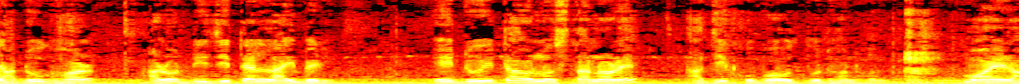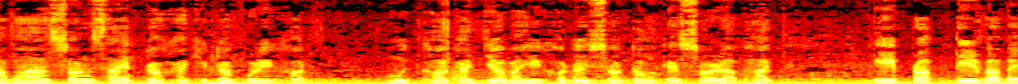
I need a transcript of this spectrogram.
যাদুঘৰ আৰু ডিজিটেল লাইব্ৰেৰী। এই দুয়োটা অনুষ্ঠানৰে আজি শুভ উদ্বোধন হ'ল। মই ৰাভা হাছং স্বায়ত্তশাসিত পৰিষদ মুখ্য কাৰ্যবাহী সদস্য টংকেশ্বৰ ৰাভাক এই প্ৰাপ্তিৰ বাবে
